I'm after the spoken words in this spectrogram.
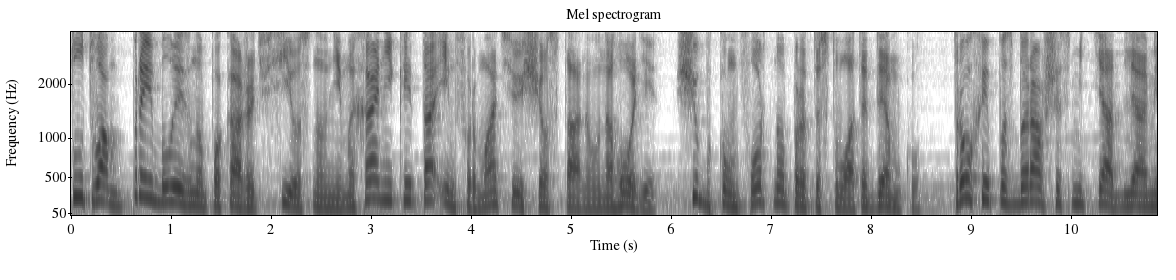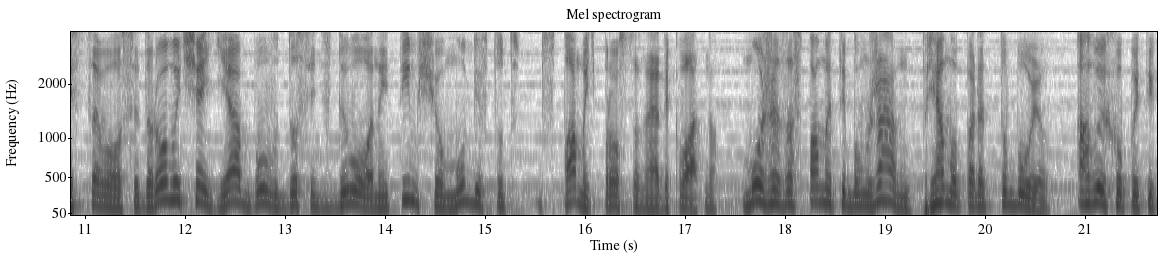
Тут вам приблизно покажуть всі основні механіки та інформацію, що стане у нагоді, щоб комфортно протестувати демку. Трохи позбиравши сміття для місцевого Сидоровича, я був досить здивований тим, що мобів тут спамить просто неадекватно. Може заспамити бомжа прямо перед тобою, а вихопити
